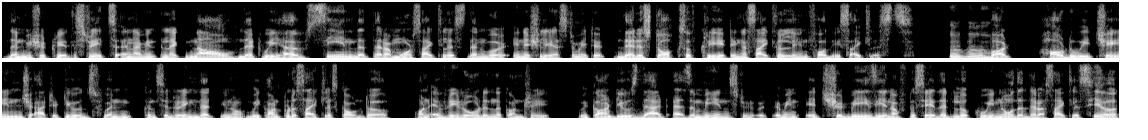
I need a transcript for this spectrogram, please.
then we should create the streets. And I mean, like now that we have seen that there are more cyclists than were initially estimated, there is talks of creating a cycle lane for these cyclists. Mhm. But how do we change attitudes when considering that, you know, we can't put a cyclist counter on every road in the country. We can't use mm-hmm. that as a means to do it. I mean, it should be easy enough to say that, look, we know that there are cyclists here.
